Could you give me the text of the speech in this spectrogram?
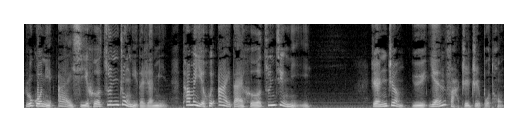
如果你爱惜和尊重你的人民，他们也会爱戴和尊敬你。仁政与严法之治不同，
